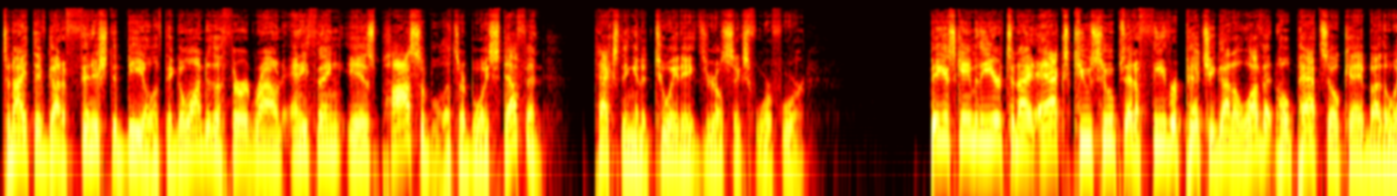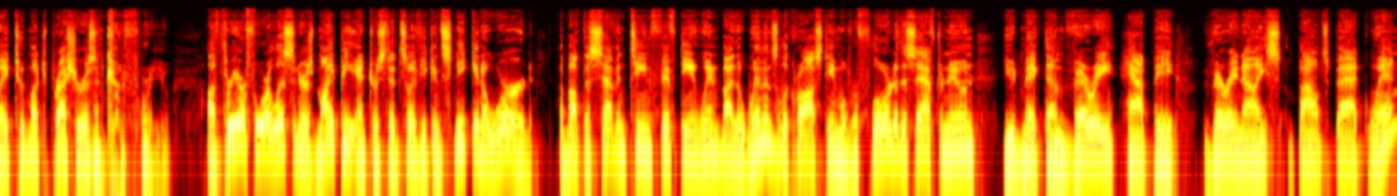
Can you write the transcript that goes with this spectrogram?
Tonight, they've got to finish the deal. If they go on to the third round, anything is possible. That's our boy Stefan texting in at 288-0644. Biggest game of the year tonight, Axe Cuse Hoops at a fever pitch. You got to love it. Hope Pat's okay, by the way. Too much pressure isn't good for you. Uh, three or four listeners might be interested, so if you can sneak in a word about the 17 15 win by the women's lacrosse team over Florida this afternoon, you'd make them very happy. Very nice bounce back win.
